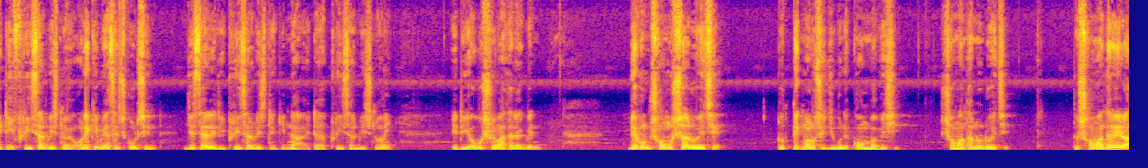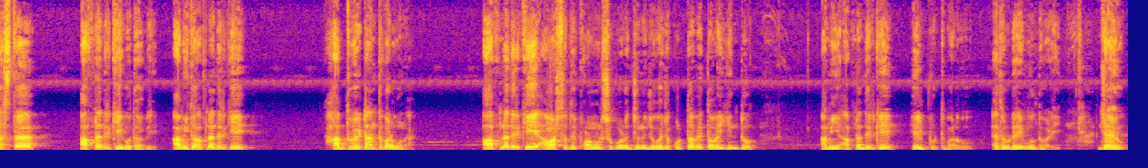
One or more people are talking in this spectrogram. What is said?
এটি ফ্রি সার্ভিস নয়। অনেকে মেসেজ করছেন যে, স্যার, এটি ফ্রি সার্ভিস নাকি? না, এটা ফ্রি সার্ভিস নয়। এটি অবশ্যই মাথায় রাখবেন। দেখুন, সমস্যা রয়েছে। প্রত্যেক মানুষের জীবনে কম বা বেশি সমাধানও রয়েছে। তো সমাধানের রাস্তা আপনাদেরকে এগোতে হবে। আমি তো আপনাদেরকে হাত ধরে টানতে পারব না। আপনাদেরকে আমার সাথে পরামর্শ করার জন্য যোগাযোগ করতে হবে, তবেই কিন্তু আমি আপনাদেরকে হেল্প করতে পারব। এতটাই বলতে পারি। যাই হোক,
